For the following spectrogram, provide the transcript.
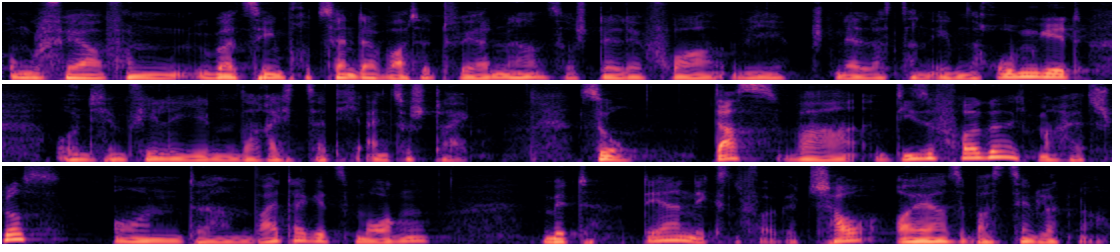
ungefähr von über zehn Prozent erwartet werden. Also stell dir vor, wie schnell das dann eben nach oben geht und ich empfehle jedem da rechtzeitig einzusteigen. So, das war diese Folge. Ich mache jetzt Schluss und ähm, weiter geht's morgen mit der nächsten Folge. Ciao, euer Sebastian Glöckner.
